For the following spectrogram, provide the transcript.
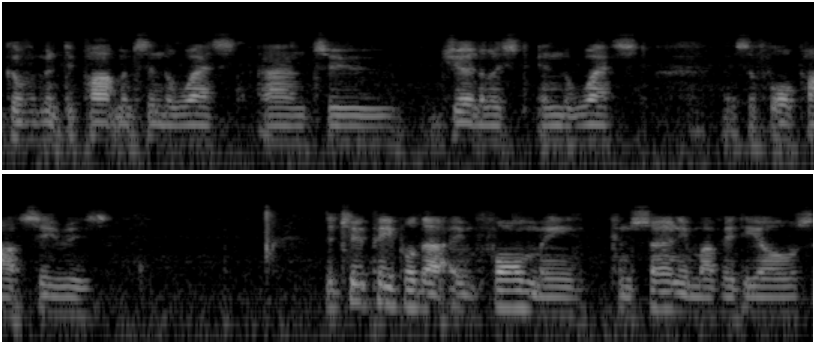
government departments in the West and to journalists in the West. It's a four part series. The two people that inform me concerning my videos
